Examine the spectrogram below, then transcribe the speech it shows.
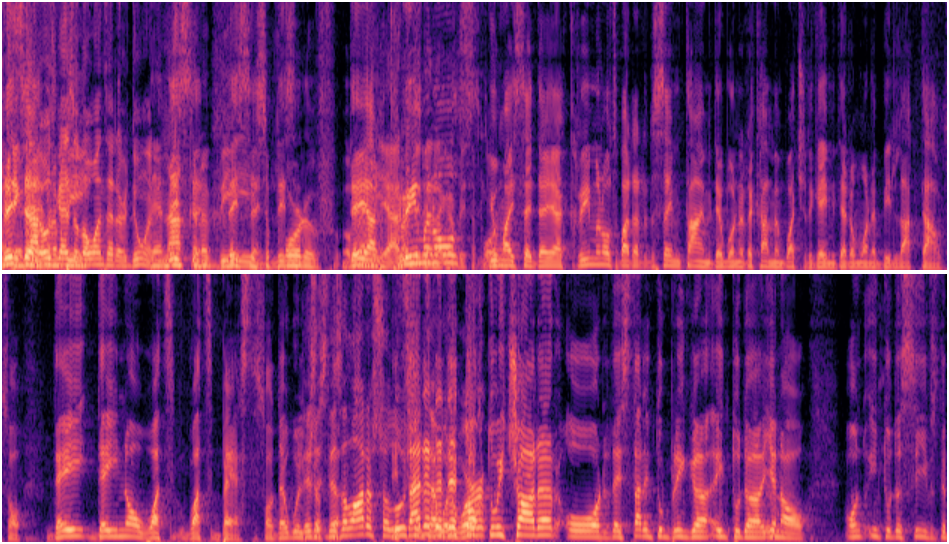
Listen, think those gonna guys are the ones that are doing They're it. not going to be listen, listen. supportive. of They are Yeah, I don't think they're gonna be criminals. supportive. You might say they are criminals, but at the same time, they wanted to come and watch the game. They don't want to be locked out. So they they know what's what's best. So they will There's, just. there's uh, a lot of it's solutions either that that would they work. talk to each other or they're starting to bring uh, into the you know on into the sieves the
